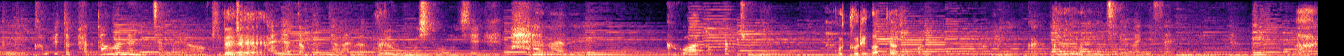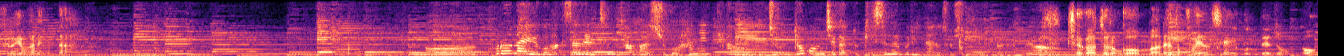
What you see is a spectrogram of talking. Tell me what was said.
그 컴퓨터 바탕화면 있잖아요. 기본적으로 네. 깔렸던 바탕화면 구름 몽실몽실 파란 하늘 그거와 똑같죠. 거의 그림 같아요 정말. 그러니까요. 근데 우리는 집에만 있어야 됩니다. 아 그러게 말입니다. 코로나19 확산을 틈타가지고 한인타운에 절도 범죄가 또 기승을 부린다는 소식도 있더라고요. 제가 들은 것만 해도 거의 한 세 군데 정도? 오,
